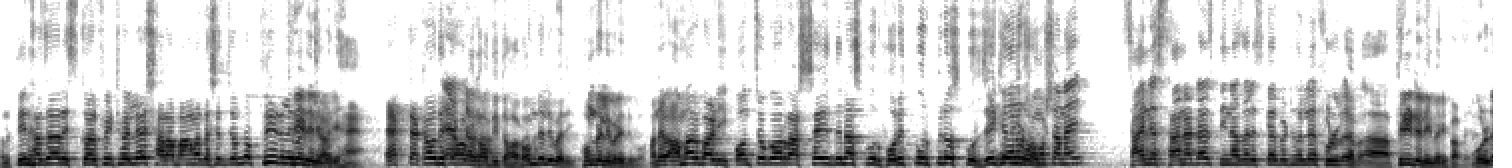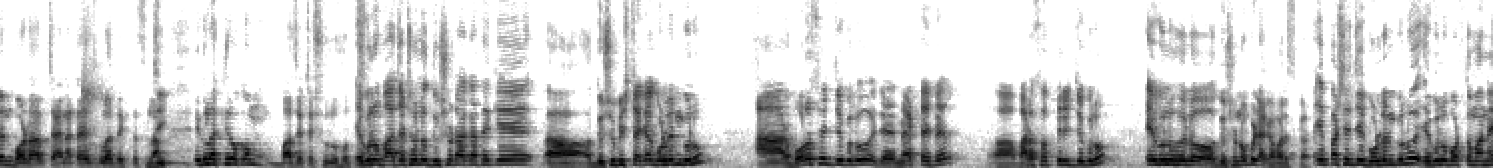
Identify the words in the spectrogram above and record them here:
মানে তিন হাজার স্কোয়ার ফিট হইলে সারা বাংলাদেশের জন্য ফ্রি ডেলিভারি হ্যাঁ। এক টাকাও দিতে হবে টাকাও দিতে হবে হোম ডেলিভারি হোম ডেলিভারি দেবো। মানে আমার বাড়ি পঞ্চগড় রাজশাহী দিনাজপুর ফরিদপুর পিরোজপুর যেখানে কোনো সমস্যা নাই। সাইনাস সাইনাটাইজ তিন হাজার স্কোয়ার ফিট হলে ফুল ফ্রি ডেলিভারি পাবে। গোল্ডেন বর্ডার চায়না টাইলসগুলো দেখতেছিলাম। এগুলা কীরকম বাজেটে শুরু হচ্ছে? এগুলো বাজেট হলো দুশো টাকা থেকে দুশো বিশ টাকা গোল্ডেনগুলো আর বড় সেট যেগুলো যে ম্যাট টাইপের বারো ছত্রিশ যেগুলো এগুলো হলো দুশো নব্বই টাকা পার স্কোয়ার এই পাশে যে গোল্ডেনগুলো এগুলো বর্তমানে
